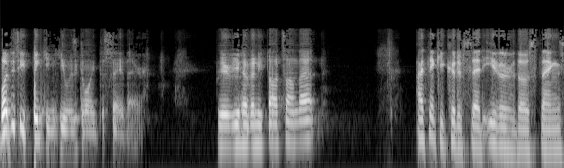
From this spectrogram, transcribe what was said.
what is he thinking he was going to say there? Do you have any thoughts on that? I think he could have said either of those things,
